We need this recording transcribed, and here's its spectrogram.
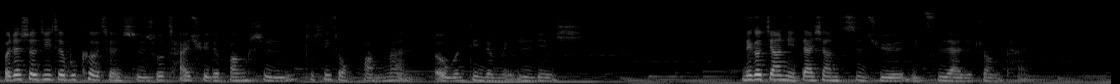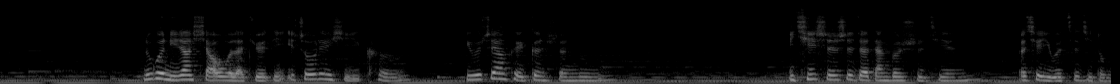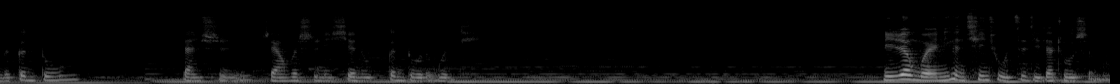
我在设计这部课程时所采取的方式，就是一种缓慢而稳定的每日练习，能够将你带向自觉与自爱的状态。如果你让小我来决定一周练习一课，以为这样可以更深入，你其实是在耽搁时间，而且以为自己懂得更多。但是这样会使你陷入更多的问题。你认为你很清楚自己在做什么，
